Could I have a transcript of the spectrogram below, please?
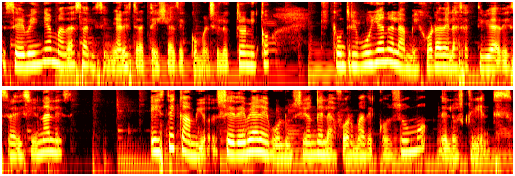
se ven llamadas a diseñar estrategias de comercio electrónico que contribuyan a la mejora de las actividades tradicionales. Este cambio se debe a la evolución de la forma de consumo de los clientes.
